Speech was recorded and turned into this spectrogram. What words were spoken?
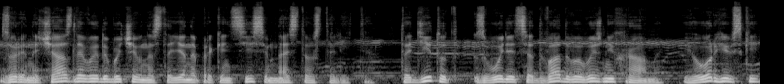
Зоряний час для видобичів настає наприкінці 17 століття. Тоді тут зводяться два дивовижні храми Георгівський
